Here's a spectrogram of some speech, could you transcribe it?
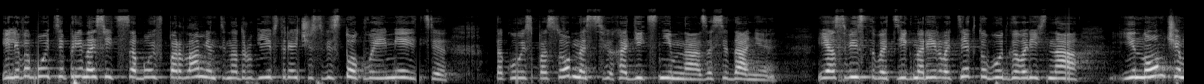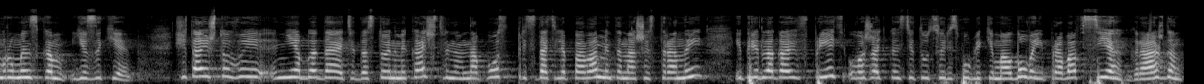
Или вы будете приносить с собой в парламент и на другие встречи свисток? Вы имеете такую способность ходить с ним на заседание и освистывать, и игнорировать тех, кто будет говорить на ином, чем румынском языке. Считаю, что вы не обладаете достойными качествами на пост председателя парламента нашей страны и предлагаю впредь уважать Конституцию Республики Молдова и права всех граждан,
